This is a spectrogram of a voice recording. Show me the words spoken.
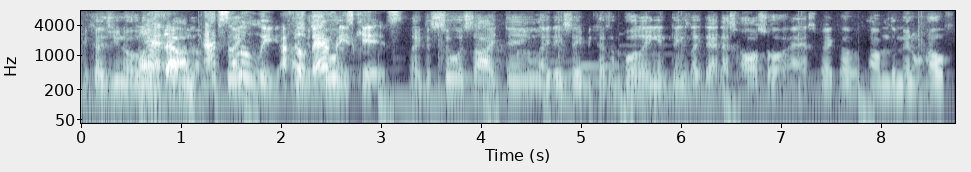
Because you know, Most like, a lot of- Absolutely, I feel the bad for these kids. like the suicide thing, like they say because of bullying and things like that. That's also an aspect of um, the mental health.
